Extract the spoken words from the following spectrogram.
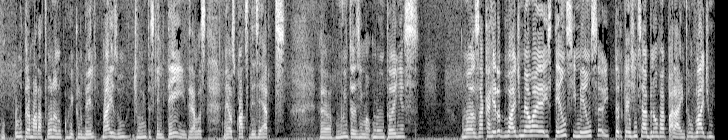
uh, ultramaratona no currículo dele, mais uma de muitas que ele tem, entre elas né, os quatro desertos, uh, muitas montanhas. Mas a carreira do Vladimir ela é extensa, imensa e pelo que a gente sabe não vai parar. Então, Vladimir,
